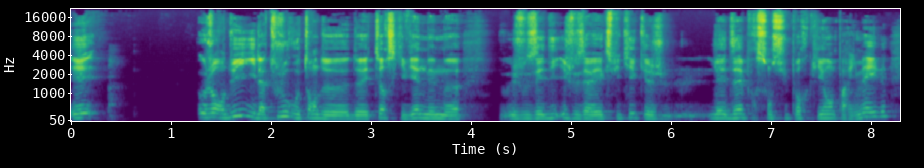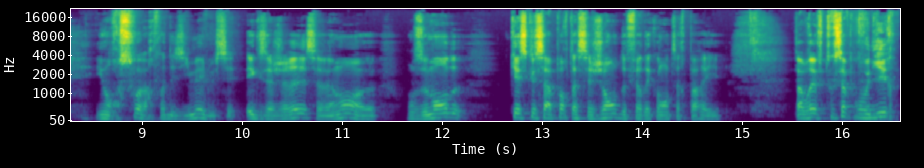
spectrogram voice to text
Et aujourd'hui, il a toujours autant de, de haters qui viennent, même euh, je vous ai dit, je vous avais expliqué que je l'aidais pour son support client par email, et on reçoit parfois des emails c'est exagéré, c'est vraiment, euh, on se demande qu'est-ce que ça apporte à ces gens de faire des commentaires pareils? Enfin bref, tout ça pour vous dire,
